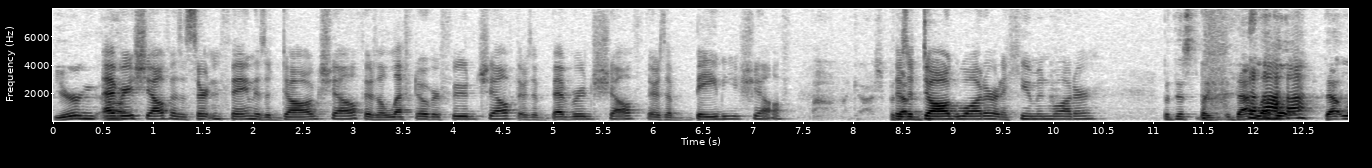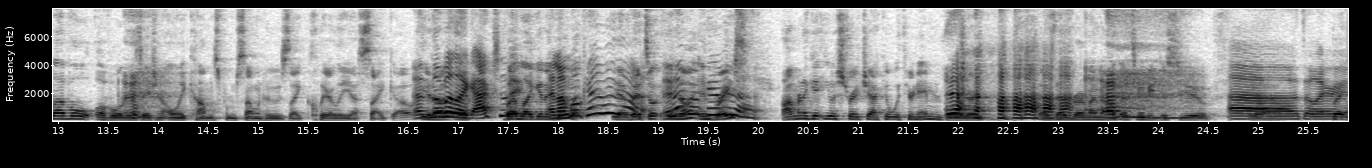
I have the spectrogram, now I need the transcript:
You're uh, Every shelf has a certain thing. There's a dog shelf. There's a leftover food shelf. There's a beverage shelf. There's a baby shelf. oh my gosh, but There's that, a dog water and a human water. But this like that level that level of organization only comes from someone who's like clearly a psycho. You know? bit like, actually, but like in a and I'm way. okay with it. yeah, that. But it's, And you know, I'm okay embrace. I'm gonna get you a straight jacket with your name embroidered. Instead of in my mouth, that's gonna be just you. Uh, Yeah. That's hilarious.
